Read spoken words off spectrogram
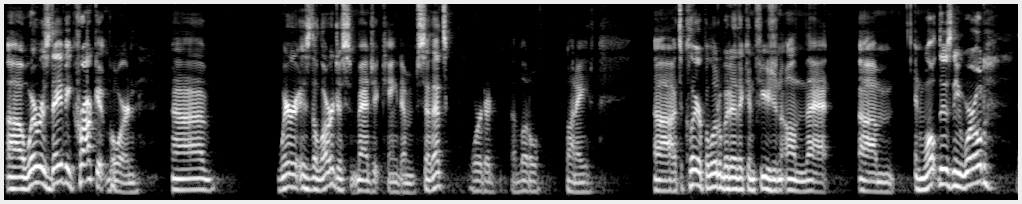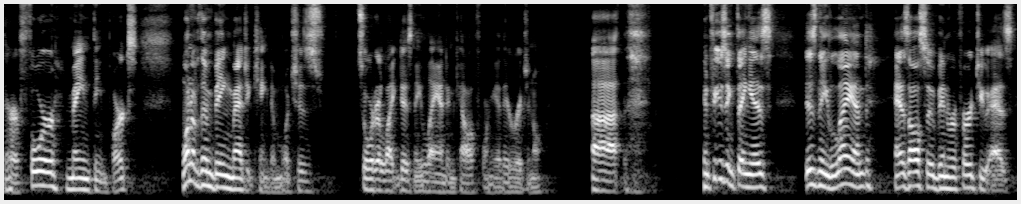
uh, where was Davy Crockett born? Uh, where is the largest Magic Kingdom? So that's worded a little funny. Uh, to clear up a little bit of the confusion on that, um, in Walt Disney World, there are four main theme parks, one of them being Magic Kingdom, which is sort of like Disneyland in California, the original. Uh, confusing thing is, Disneyland has also been referred to as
